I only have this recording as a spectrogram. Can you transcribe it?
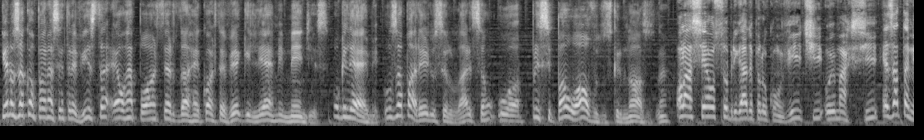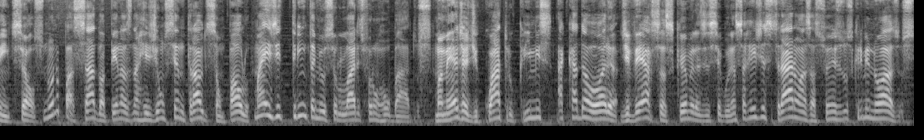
Quem nos acompanha nessa entrevista é o repórter da Record TV, Guilherme Mendes. O Guilherme, os aparelhos celulares são o principal alvo dos criminosos, né? Olá, Celso, obrigado pelo convite. Oi, Marci. Exatamente, Celso. No ano passado, apenas na região central de São Paulo, mais de 30 mil celulares foram roubados. Uma média de quatro crimes a cada hora. Diversas câmeras de segurança registraram as ações dos criminosos.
